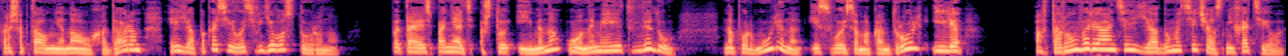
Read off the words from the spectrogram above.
прошептал мне на ухо Даррен, и я покосилась в его сторону, пытаясь понять, что именно он имеет в виду. Напор Мулина и свой самоконтроль или о втором варианте я думать сейчас не хотела.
